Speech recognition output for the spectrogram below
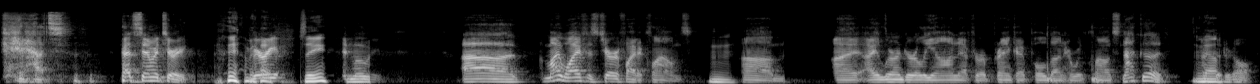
cats Pet Sematary yeah, very see good movie uh my wife is terrified of clowns mm. um I, I learned early on after a prank I pulled on her with clowns. Not good. Not no. good at all.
